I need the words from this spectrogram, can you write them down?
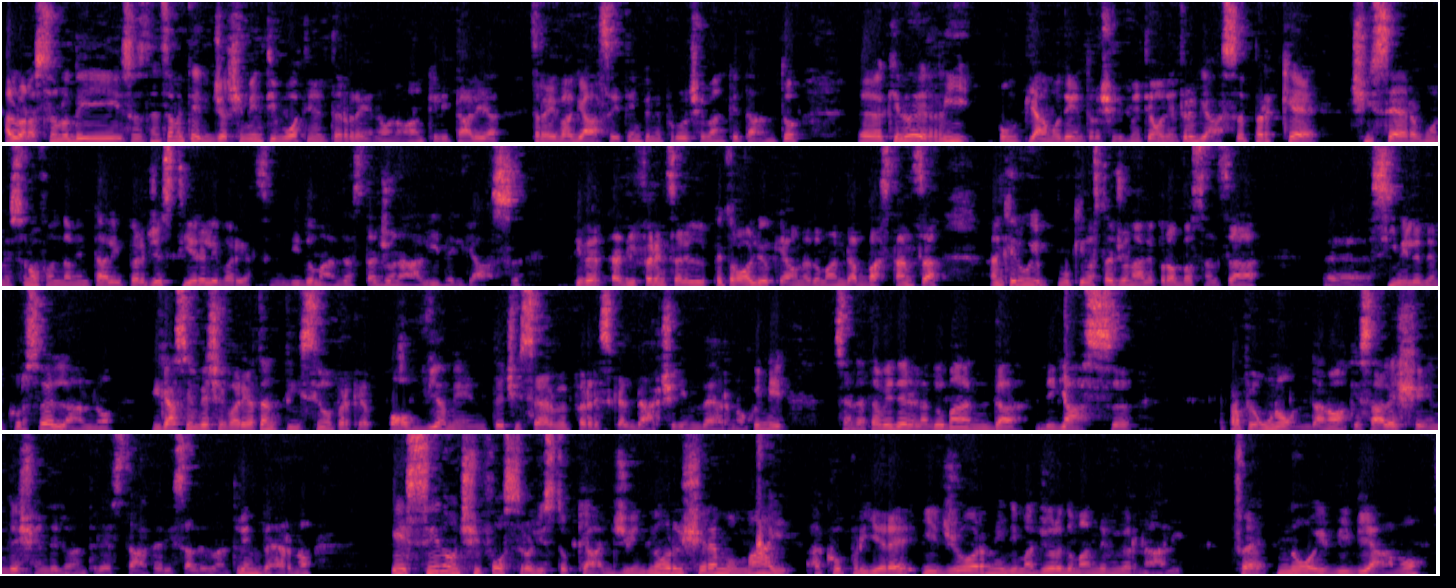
Allora, sono dei sostanzialmente giacimenti vuoti nel terreno, no? anche l'Italia traeva gas, ai tempi ne produceva anche tanto, eh, che noi ripompiamo dentro, ci rimettiamo dentro il gas perché ci servono e sono fondamentali per gestire le variazioni di domanda stagionali del gas. A differenza del petrolio che ha una domanda abbastanza, anche lui un pochino stagionale, però abbastanza eh, simile nel corso dell'anno, il gas invece varia tantissimo perché ovviamente ci serve per riscaldarci d'inverno. Quindi se andate a vedere la domanda di gas è proprio un'onda no? che sale e scende, scende durante l'estate, risale durante l'inverno e se non ci fossero gli stoccaggi non riusciremmo mai a coprire i giorni di maggiore domanda invernali. Cioè noi viviamo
